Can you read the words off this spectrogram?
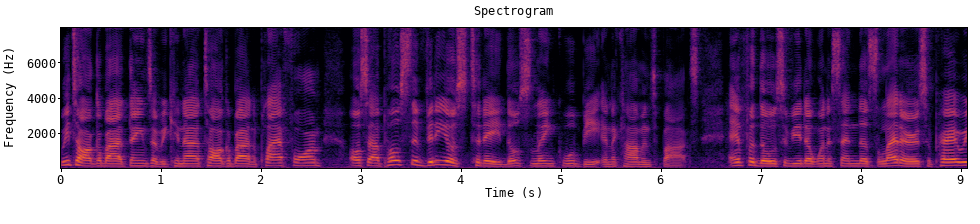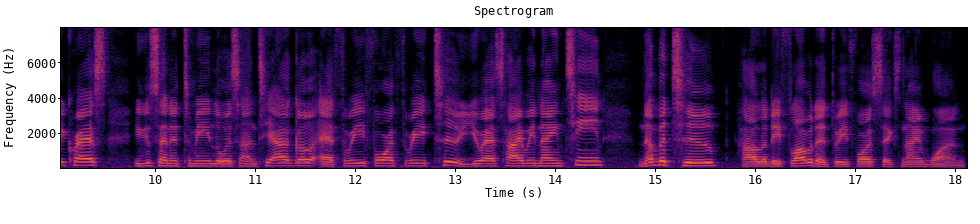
We talk about things that we cannot talk about on the platform. Also, I posted videos today. Those link will be in the comments box. And for those those of you that want to send us letters or prayer requests, you can send it to me, Luis Santiago, at 3432 US Highway 19, number 2, Holiday, Florida, 34691.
